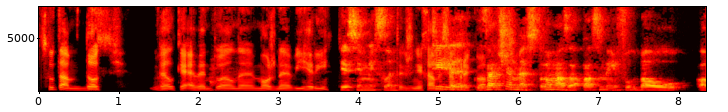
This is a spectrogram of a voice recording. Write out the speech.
sú tam dosť veľké eventuálne možné výhry. Tie si myslím. Takže necháme Čiže sa prekvapiť. začneme s troma zápasmi futbalu. O,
